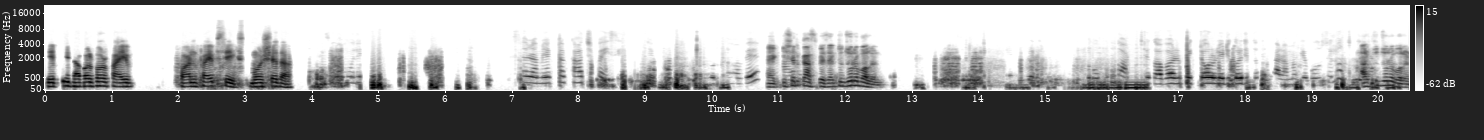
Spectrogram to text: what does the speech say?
CP double four five one five six Morsheda. Sir আমি একটা কাজ পাইছি। করতে হবে হ্যাঁ কিসের কাজ পেয়েছে? একটু জোরে বলেন। কভার পিকটাও রেডি করে দিতে আমাকে বলছিল আর একটু জোরে বলেন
